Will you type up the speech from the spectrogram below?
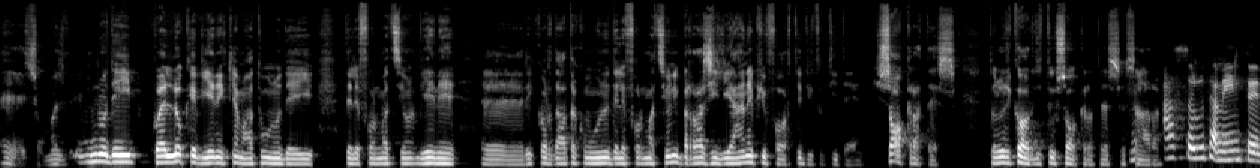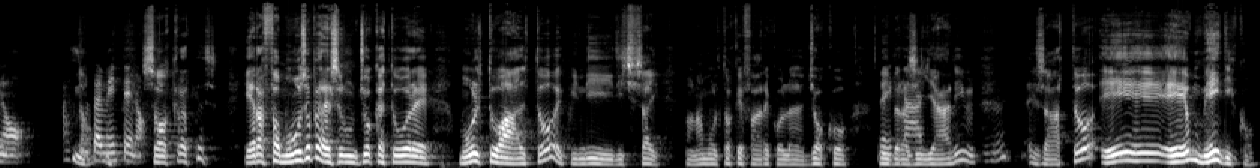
eh, insomma uno dei, quello che viene chiamato uno dei, delle formazioni, viene eh, ricordata come una delle formazioni brasiliane più forti di tutti i tempi. Socrates, te lo ricordi tu Socrates, Sara? Assolutamente no. Assolutamente no. no. Socrates era famoso per essere un giocatore molto alto e quindi dice, sai, non ha molto a che fare col gioco dei Dai brasiliani, mm-hmm. esatto, e, e un medico,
